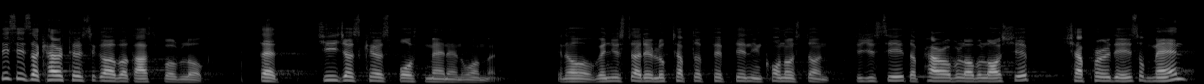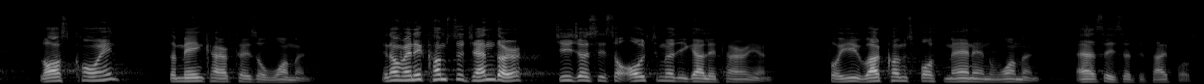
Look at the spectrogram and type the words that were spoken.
this is a characteristic of a Gospel of Luke, that Jesus cares both man and woman. You know, when you study Luke chapter 15 in Cornerstone, did you see the parable of lost sheep? Shepherd is a man, lost coin, the main character is a woman. You know, when it comes to gender, Jesus is the ultimate egalitarian, for he welcomes both men and women as his disciples.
